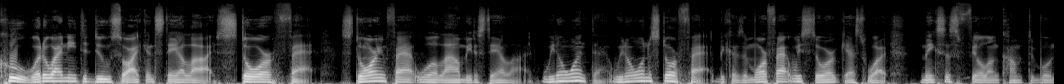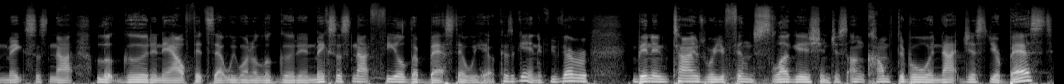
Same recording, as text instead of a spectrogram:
Cool. What do I need to do so I can stay alive? Store fat. Storing fat will allow me to stay alive. We don't want that. We don't want to store fat because the more fat we store, guess what? Makes us feel uncomfortable, makes us not look good in the outfits that we want to look good in, makes us not feel the best that we have. Because again, if you've ever been in times where you're feeling sluggish and just uncomfortable and not just your best,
